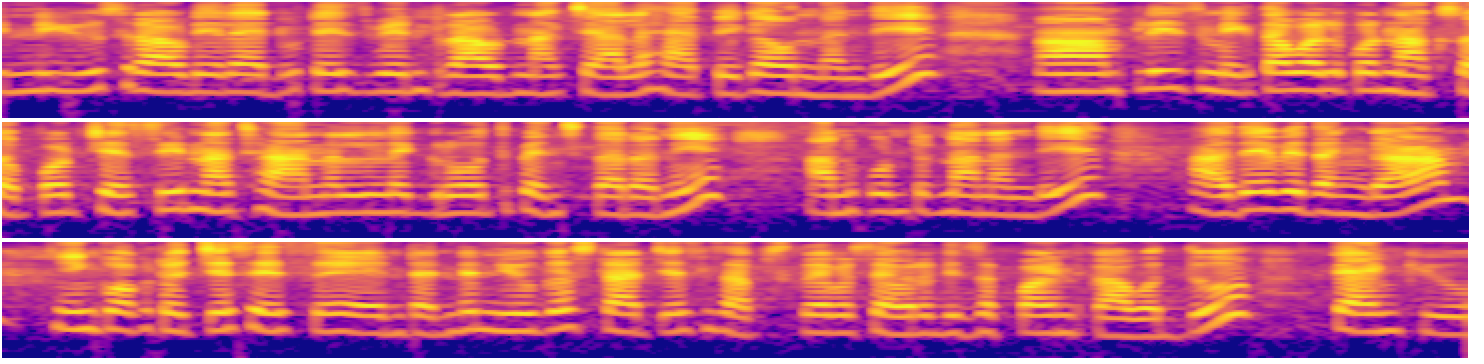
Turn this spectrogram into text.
ఇన్ని వ్యూస్ రావడం ఇలా అడ్వర్టైజ్మెంట్ రావడం నాకు చాలా హ్యాపీగా ఉందండి. ప్లీజ్ మిగతా వాళ్ళు కూడా నాకు సపోర్ట్ చేసి నా ఛానల్ని గ్రోత్ పెంచుతారని అనుకుంటున్నానండి. అదేవిధంగా ఇంకొకటి వచ్చేసేసి ఏంటంటే న్యూగా స్టార్ట్ చేసిన సబ్స్క్రైబర్స్ ఎవరు డిసప్పాయింట్ కావద్దు. థ్యాంక్ యూ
